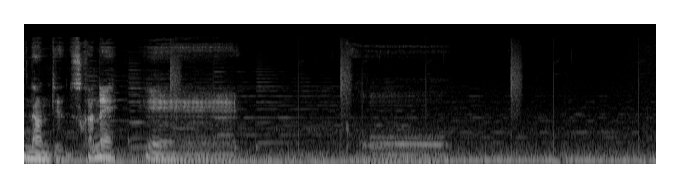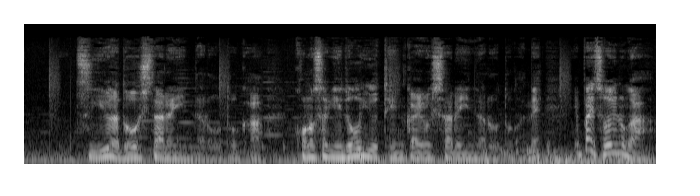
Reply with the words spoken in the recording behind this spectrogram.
う何て言うんですかね、えー、こう次はどうしたらいいんだろうとかこの先どういう展開をしたらいいんだろうとかねやっぱりそういうのが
